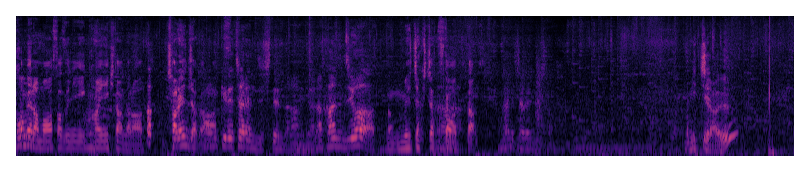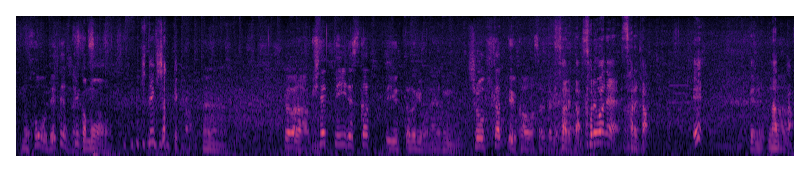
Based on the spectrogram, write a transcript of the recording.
うん。カメラ回さずに買いに来たんだなチャレンジャーだ本気でチャレンジしてんだなみたいな感じはなめちゃくちゃ伝わった。何チャレンジしたの？見ちゃう？もうほぼ出てんだよ。っていうかもう着てきちゃってっから。うん。だから着てっていいですかって言った時もね、うん。正気かっていう顔がされたけど。された。それはねされた。え？ってなった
